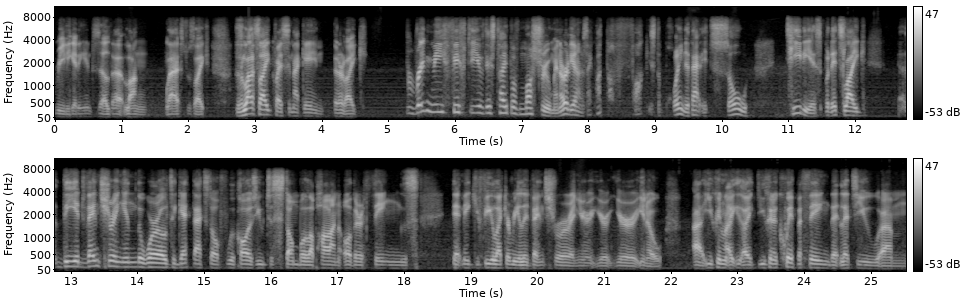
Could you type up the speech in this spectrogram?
really getting into Zelda at long last was like there's a lot of side quests in that game that are like bring me 50 of this type of mushroom and early on I was like what the fuck is the point of that? It's so tedious, but it's like the adventuring in the world to get that stuff will cause you to stumble upon other things that make you feel like a real adventurer and you're you're you're you know uh, you can like like you can equip a thing that lets you um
